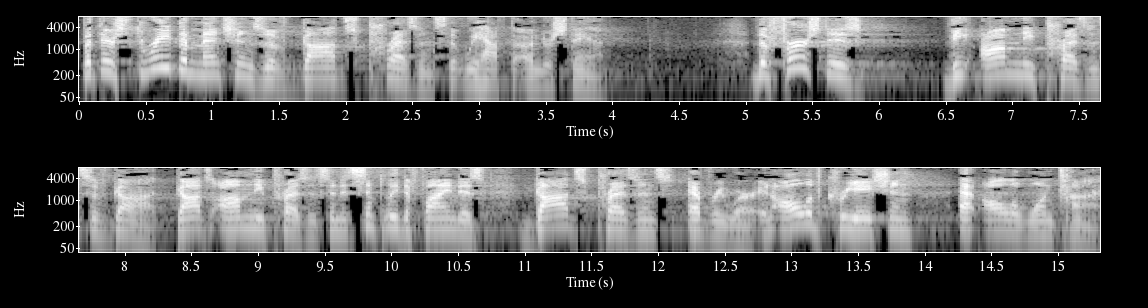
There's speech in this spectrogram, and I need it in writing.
But there's three dimensions of God's presence that we have to understand. The first is the omnipresence of God, God's omnipresence, and it's simply defined as God's presence everywhere, in all of creation at all at one time.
